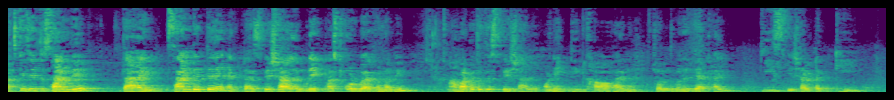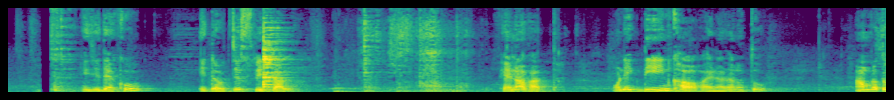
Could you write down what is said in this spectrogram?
আজকে যেহেতু সানডে তাই সানডেতে একটা স্পেশাল ব্রেকফাস্ট করব এখন আমি। আমার কাছে তো স্পেশাল অনেক দিন খাওয়া হয় না। চলো তোমাদের দেখাই, কি স্পেশালটা কি? এই যে দেখো, এটা হচ্ছে স্পেশাল ফেনা ভাত। অনেক দিন খাওয়া হয় না, জানো তো? আমরা তো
